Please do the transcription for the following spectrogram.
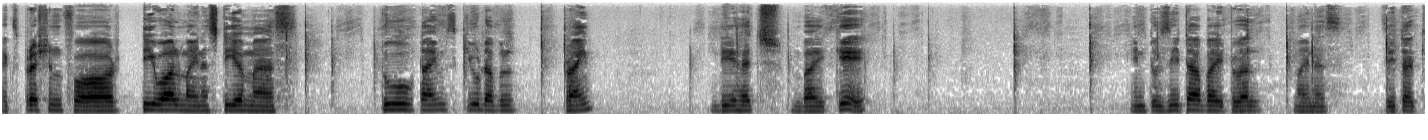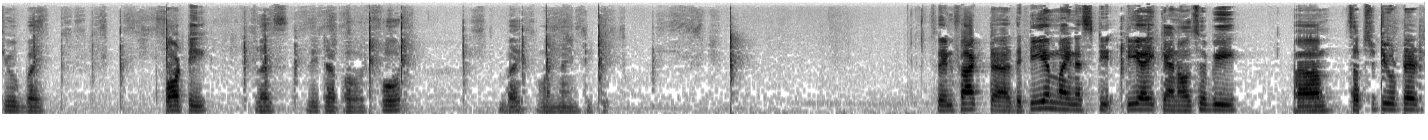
expression for T wall minus Tm as 2 times Q double prime dH by K into zeta by 12 minus zeta cube by 40 plus zeta power 4 by 192. So in fact uh, the Tm minus T, Ti can also be um, substituted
